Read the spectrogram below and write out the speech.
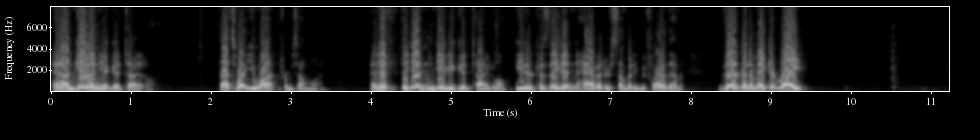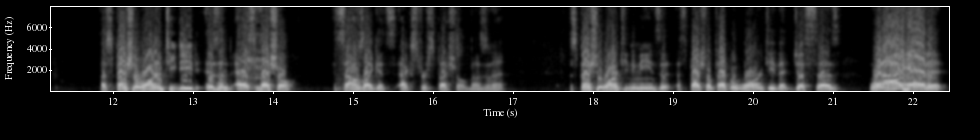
and I'm giving you a good title. That's what you want from someone. And if they didn't give you good title, either because they didn't have it or somebody before them, they're going to make it right. A special warranty deed isn't as special. It sounds like it's extra special, doesn't it? A special warranty means a special type of warranty that just says, when I had it,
